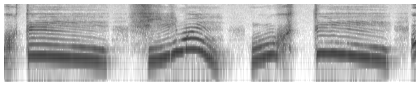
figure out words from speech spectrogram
Ух ты! Фильмы? Ух ты! О!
